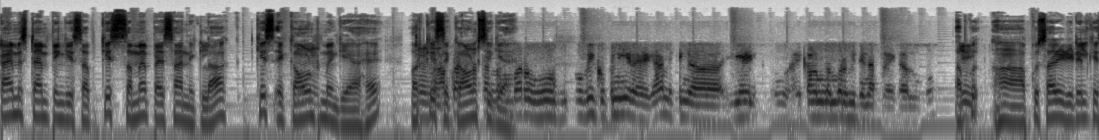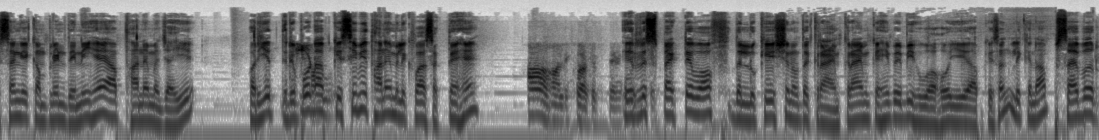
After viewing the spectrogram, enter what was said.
टाइम स्टैंपिंग ये सब किस समय पैसा निकला किस अकाउंट में गया है और किस अकाउंट से क्या है नंबर वो वो भी गोपनीय रहेगा लेकिन ये अकाउंट नंबर भी देना पड़ेगा उनको आपको हाँ आपको सारी डिटेल के संग एक कंप्लेंट देनी है आप थाने में जाइए। और ये रिपोर्ट आप किसी भी थाने में लिखवा सकते हैं। हाँ हाँ लिखवा सकते हैं। Irrespective of the location of the crime crime कहीं पे भी हुआ हो ये आपके संग लेकिन आप साइबर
